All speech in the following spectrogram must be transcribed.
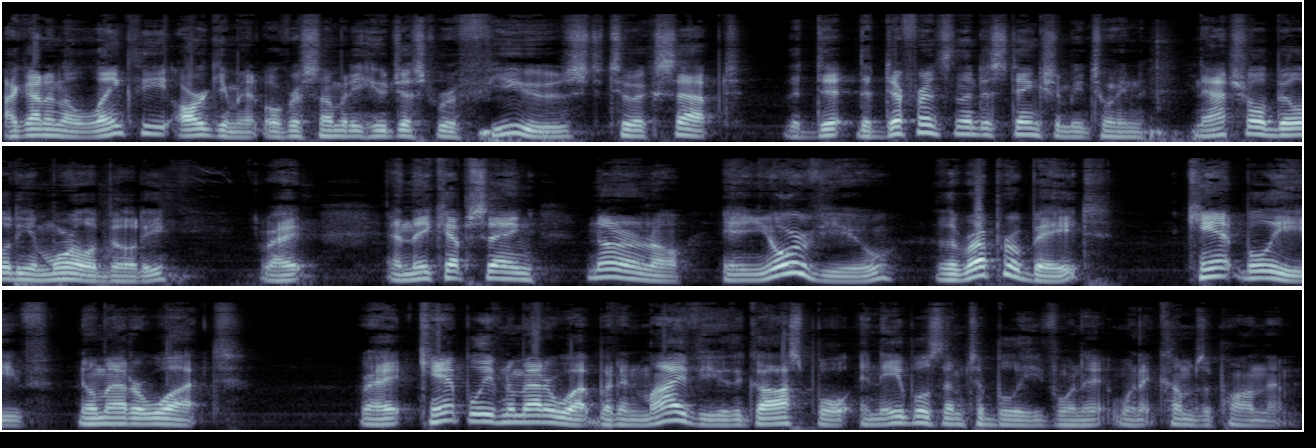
I got in a lengthy argument over somebody who just refused to accept the, di- the difference in the distinction between natural ability and moral ability, right? And they kept saying, no, no, no. In your view, the reprobate can't believe no matter what, right? Can't believe no matter what. But in my view, the gospel enables them to believe when it when it comes upon them.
